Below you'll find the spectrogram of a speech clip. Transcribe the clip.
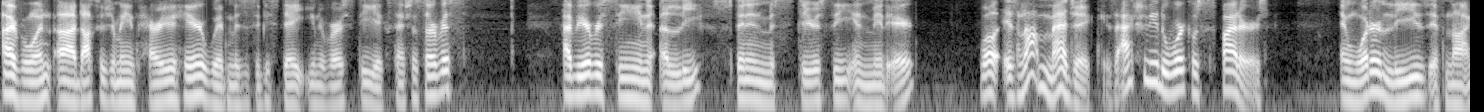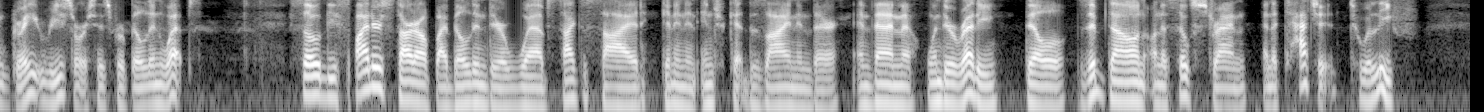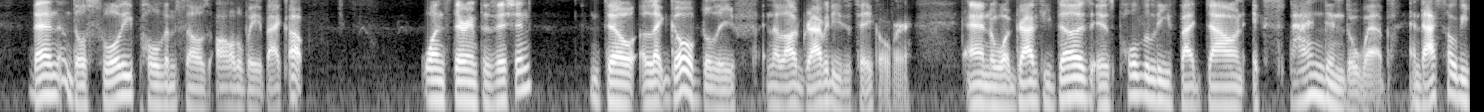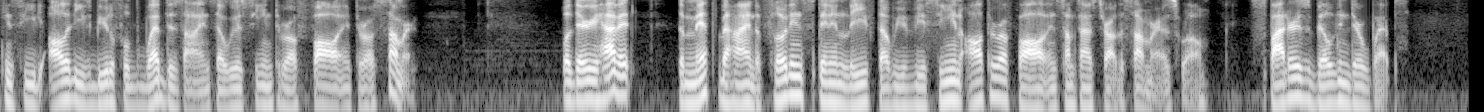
Hi everyone, uh, Dr. Jermaine Perier here with Mississippi State University Extension Service. Have you ever seen a leaf spinning mysteriously in midair? Well, it's not magic, it's actually the work of spiders. And what are leaves if not great resources for building webs? So these spiders start out by building their web side to side, getting an intricate design in there. And then when they're ready, they'll zip down on a silk strand and attach it to a leaf. Then they'll slowly pull themselves all the way back up. Once they're in position, they'll let go of the leaf and allow gravity to take over. And what gravity does is pull the leaf back down, expanding the web. And that's how we can see all of these beautiful web designs that we're seeing throughout fall and throughout summer. Well, there you have it. The myth behind the floating spinning leaf that we've been seeing all throughout fall and sometimes throughout the summer as well. Spiders building their webs.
